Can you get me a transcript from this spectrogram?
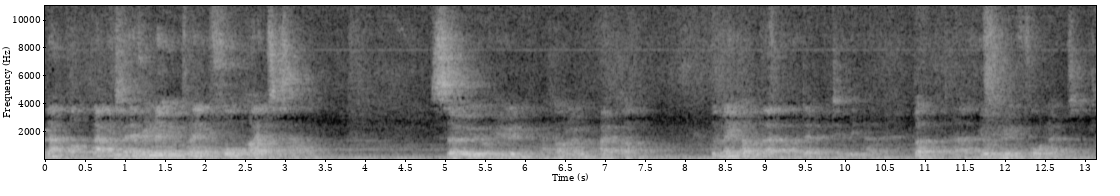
Now, that means for every note you're playing, four pipes so you're hearing—I can't remember, I can't, the makeup of that I don't particularly know, but uh, you're hearing four notes.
